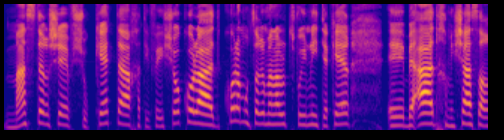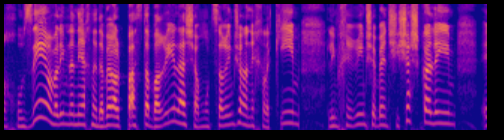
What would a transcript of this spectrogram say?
מאסטר שף, שוקטה, חטיפי שוקולד, כל המוצרים הללו צפויים להתייקר אה, בעד 15 אחוזים, אבל אם נניח נדבר על פסטה ברילה, שהמוצרים שלה נחלקים למחירים שבין 6 שקלים אה,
